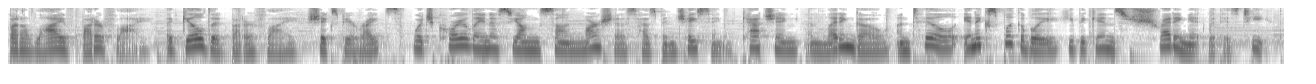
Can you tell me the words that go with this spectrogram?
but a live butterfly, a gilded butterfly, Shakespeare writes, which Coriolanus' young son Marcius has been chasing, catching, and letting go until, inexplicably, he begins shredding it with his teeth.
